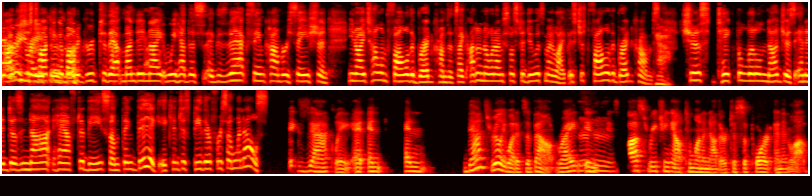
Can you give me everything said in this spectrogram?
I was just talking about a group to that Monday night and we had this exact same conversation. You know, I tell them follow the breadcrumbs. It's like, I don't know what I'm supposed to do with my life. It's just follow the breadcrumbs. Yeah. Just take the little nudges and it does not have to be something big. It can just be there for someone else. Exactly. And and and that's really what it's about, right? Mm-hmm. Is, is, us reaching out to one another to support and in love.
